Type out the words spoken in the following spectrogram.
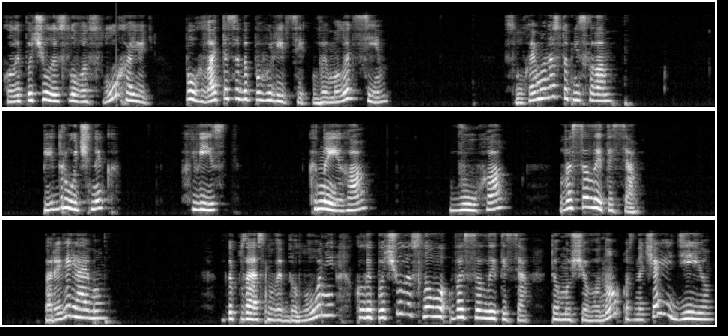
коли почули слово слухають, Погладьте себе по голівці. Ви молодці. Слухаємо наступні слова. Підручник, хвіст, книга, вуха, веселитися. Перевіряємо. Ви плеснули в долоні, коли почули слово веселитися, тому що воно означає дію.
